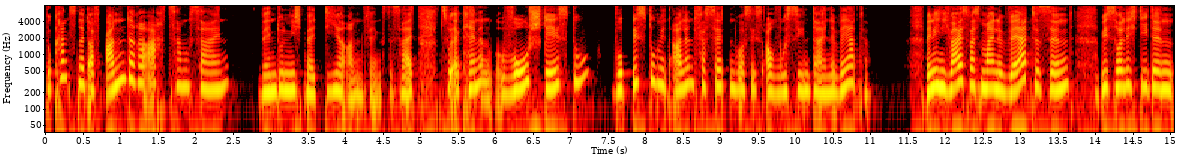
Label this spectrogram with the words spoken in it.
Du kannst nicht auf andere achtsam sein, wenn du nicht bei dir anfängst. Das heißt, zu erkennen, wo stehst du, wo bist du mit allen Facetten, was ist, auch wo sind deine Werte. Wenn ich nicht weiß, was meine Werte sind, wie soll ich die denn,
